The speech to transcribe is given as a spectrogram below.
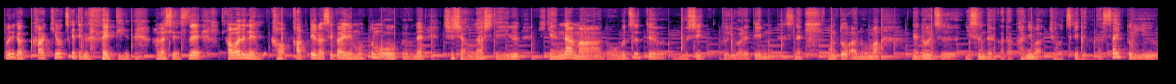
とにかく気をつけてくださいっていう話です。で、川でね、蚊っていうのは世界で最も多くのね、死者を出している危険な、まあ、動物っていう虫と言われているのでですね、本当、あの、まあ、ね、ドイツに住んでる方、蚊には気をつけてくださいという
